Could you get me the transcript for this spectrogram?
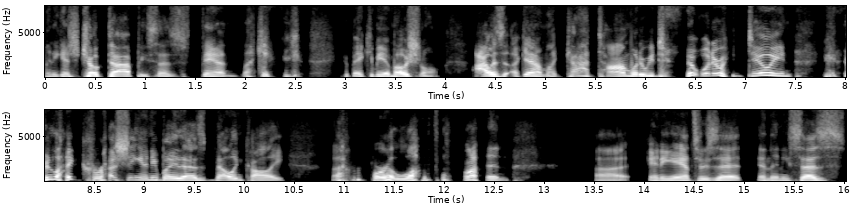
And he gets choked up. He says, "Man, like you're making me emotional." I was again. I'm like, God, Tom, what are we doing? What are we doing? You're like crushing anybody that has melancholy uh, for a loved one. Uh, and he answers it, and then he says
